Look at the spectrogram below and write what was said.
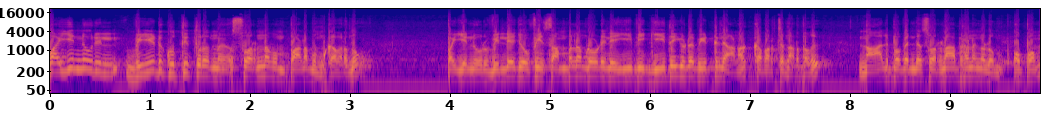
പയ്യന്നൂരിൽ വീട് കുത്തിത്തുറന്ന് സ്വർണവും പണവും കവർന്നു. പയ്യന്നൂർ വില്ലേജ് ഓഫീസ് അമ്പലം റോഡിലെ ഇ വി ഗീതയുടെ വീട്ടിലാണ് കവർച്ച നടന്നത്. നാല് പവന്റെ സ്വർണാഭരണങ്ങളും ഒപ്പം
